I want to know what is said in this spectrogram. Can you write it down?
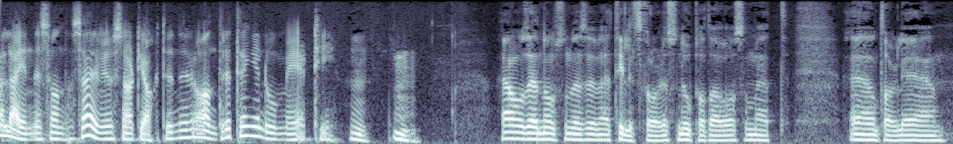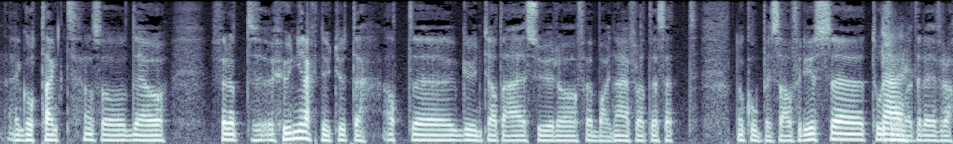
aleine sånn. Så er vi jo snart jakthunder, og andre trenger noe mer tid. Mm. Mm. Ja, og det er noe som det er tillitsforholdet som du er opptatt av, og som er et er antagelig er godt tenkt. Altså det å For at hun regner ikke ut det. At uh, Grunnen til at jeg er sur og forbanna, er for at jeg sitter noen kompiser og fryser uh, to Nei. kilometer derfra.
